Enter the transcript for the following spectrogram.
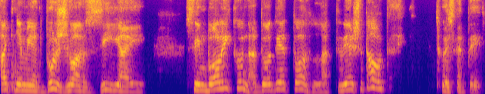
atņemiet buržuāzijai simboliku un atdodiet to latviešu tautai. To es teicu.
